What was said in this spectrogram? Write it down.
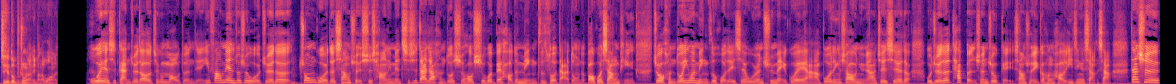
这些都不重要，你把它忘了。我也是感觉到这个矛盾点，一方面就是我觉得中国的香水市场里面，其实大家很多时候是会被好的名字所打动的，包括香瓶，就很多因为名字火的一些无人区玫瑰啊、柏林少女啊这些的，我觉得它本身就给香水一个很好的意境的想象。但是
